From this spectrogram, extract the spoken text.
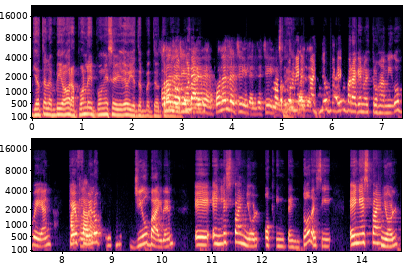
yo te lo envío ahora. Ponle y pon ese video y yo te, te pon, el de Jill Biden. Pon el de Jill, el de Jill. Vamos a poner a Jill Biden para que nuestros amigos vean qué ah, fue lo que Jill Biden eh, en español o que intentó decir en español.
